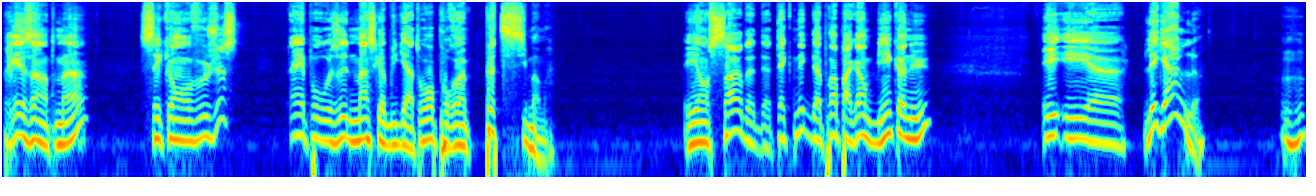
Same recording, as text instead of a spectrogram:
présentement, c'est qu'on veut juste imposer de masque obligatoire pour un petit moment. Et on se sert de, techniques de propagande bien connues et, euh, légales. Mm-hmm.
